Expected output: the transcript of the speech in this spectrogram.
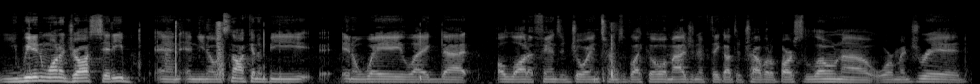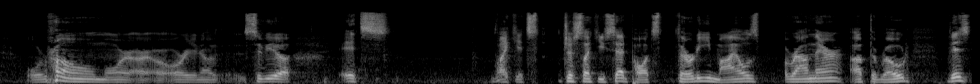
we didn't want to draw City, and and you know it's not going to be in a way like that. A lot of fans enjoy in terms of like, oh, imagine if they got to travel to Barcelona or Madrid or Rome or, or, or you know Sevilla. It's like it's just like you said, Paul. It's 30 miles around there up the road. This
